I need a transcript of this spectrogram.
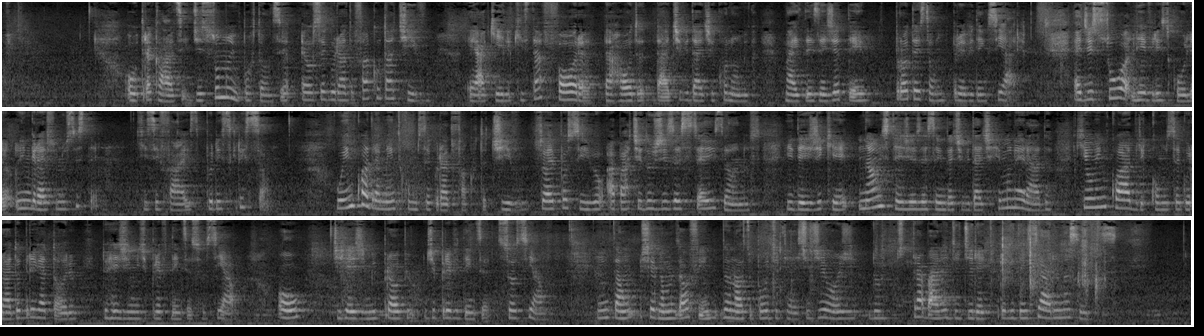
Outra classe de suma importância é o segurado facultativo. É aquele que está fora da roda da atividade econômica, mas deseja ter proteção previdenciária. É de sua livre escolha o ingresso no sistema, que se faz por inscrição. O enquadramento como segurado facultativo só é possível a partir dos 16 anos e desde que não esteja exercendo atividade remunerada que o enquadre como segurado obrigatório do regime de previdência social ou de regime próprio de previdência social. Então, chegamos ao fim do nosso podcast de hoje do trabalho de direito previdenciário nas redes.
